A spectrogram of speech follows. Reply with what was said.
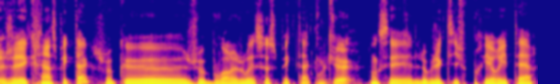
j'ai écrit un spectacle. Je veux que je veux pouvoir le jouer ce spectacle. Donc c'est l'objectif prioritaire.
